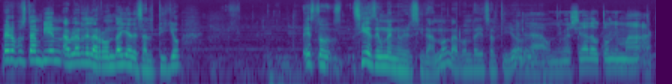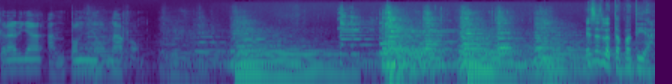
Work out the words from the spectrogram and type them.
Pero pues también hablar de la rondalla de Saltillo. Esto sí es de una universidad, ¿no? La rondalla de Saltillo. la Universidad Autónoma Agraria Antonio Narro. Esa es la tapatía.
